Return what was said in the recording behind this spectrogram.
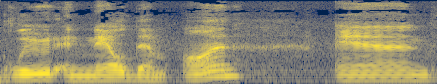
glued and nailed them on and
